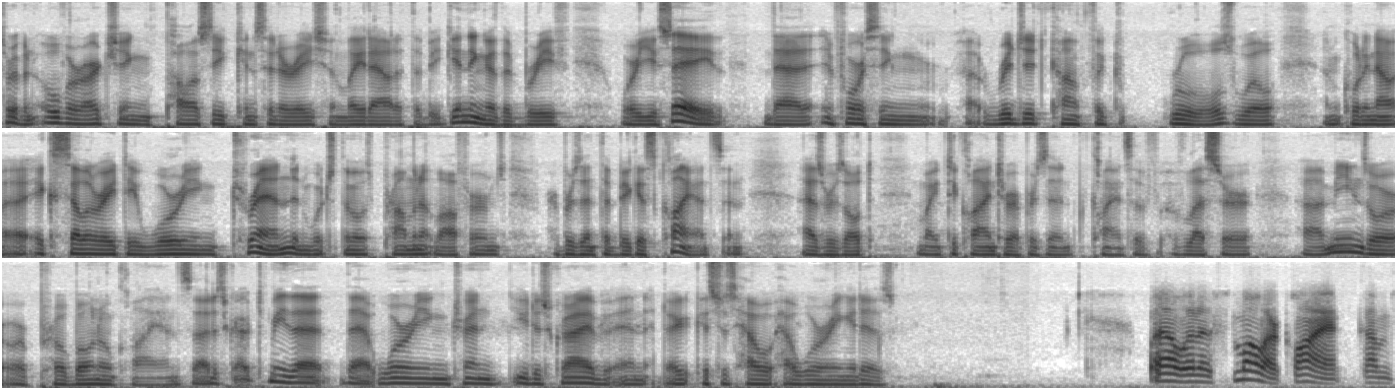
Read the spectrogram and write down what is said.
sort of an overarching policy consideration laid out at the beginning of the brief where you say that enforcing uh, rigid conflict rules will, I'm quoting now, uh, accelerate a worrying trend in which the most prominent law firms represent the biggest clients, and as a result, might decline to represent clients of, of lesser uh, means or, or pro bono clients. Uh, describe to me that, that worrying trend you describe, and I guess just how, how worrying it is. Well, when a smaller client comes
